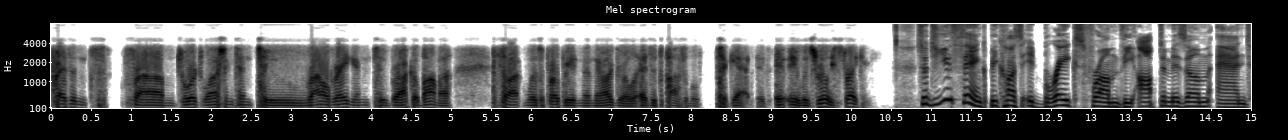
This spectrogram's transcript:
presidents from George Washington to Ronald Reagan to Barack Obama thought was appropriate in an inaugural as it's possible to get. It, it, it was really striking. So, do you think because it breaks from the optimism and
